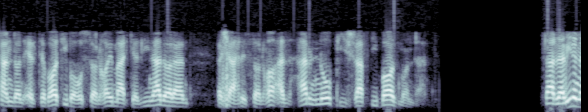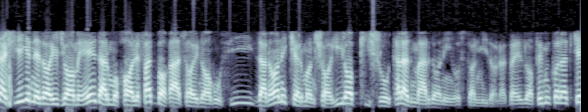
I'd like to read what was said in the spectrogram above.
چندان ارتباطی با استانهای مرکزی ندارند و شهرستانها از هر نوع پیشرفتی باز ماندند سردبیر نشریه ندای جامعه در مخالفت با قصهای ناموسی زنان کرمانشاهی را پیشروتر از مردان این استان می‌داند و اضافه می کند که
